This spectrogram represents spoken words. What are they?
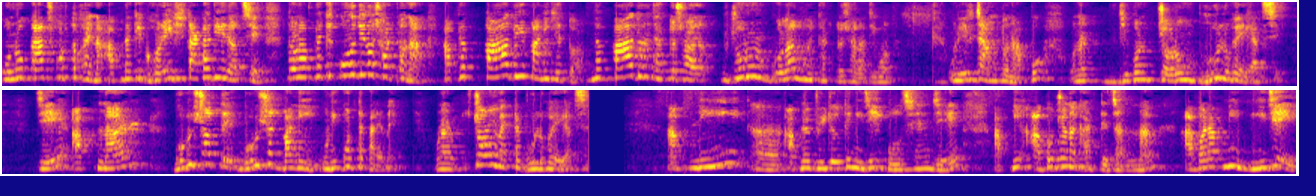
কোনো কাজ করতে হয় না, আপনাকে ঘরে এসে টাকা দিয়ে যাচ্ছে, তাহলে আপনাকে কোনোদিনও ছাড়তো না। আপনার পা দিয়ে পানি খেত, আপনার পা ধরে থাকতো জরুর গোলাম হয়ে থাকতো সারা জীবন। উনি জানতো না, আপু, ওনার জীবন চরম ভুল হয়ে গেছে, যে আপনার ভবিষ্যতে ভবিষ্যৎ ভবিষ্যৎবাণী উনি করতে পারে নাই, ওনার চরম একটা ভুল হয়ে গেছে। আপনি আপনার ভিডিওতে নিজেই বলছেন যে আপনি আবর্জনা ঘাটতে চান না, আবার আপনি নিজেই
